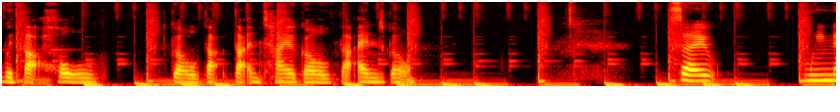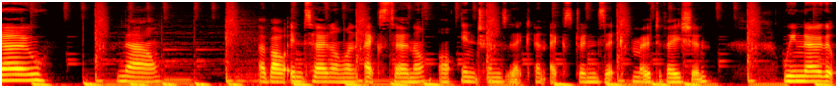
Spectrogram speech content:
with that whole goal that that entire goal that end goal so we know now about internal and external, or intrinsic and extrinsic motivation. We know that,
